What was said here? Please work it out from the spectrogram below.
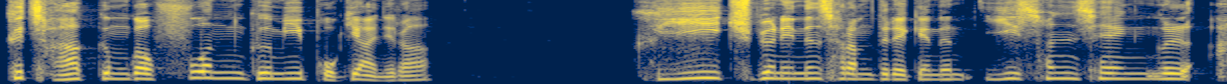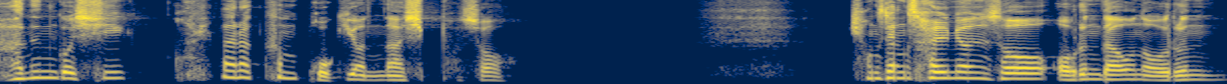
그 장학금과 후원금이 복이 아니라 그 주변에 있는 사람들에게는 이 선생을 아는 것이 얼마나 큰 복이었나 싶어서 평생 살면서 어른다운 어른,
